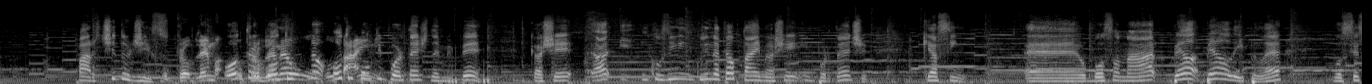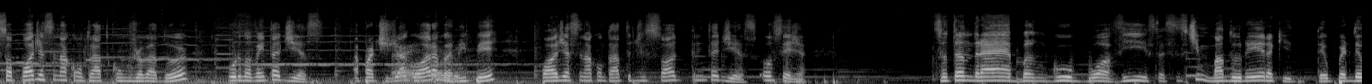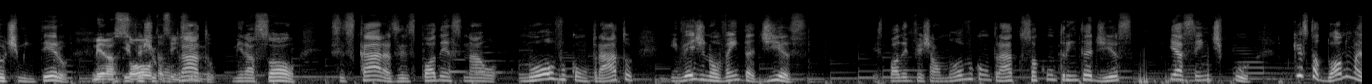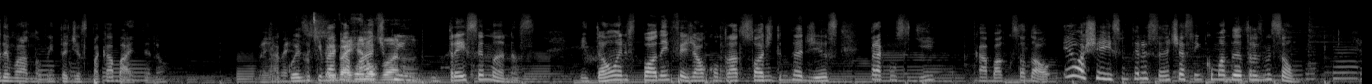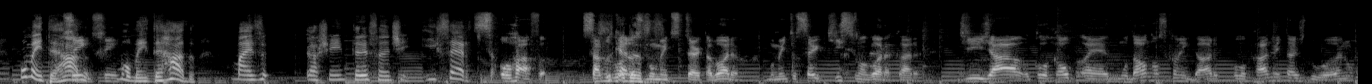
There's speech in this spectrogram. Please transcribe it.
Partido disso. O problema, o Outro, problema outro, é o, não, o outro timing. ponto importante do MP, que eu achei, ah, inclusive incluindo até o time, eu achei importante, que assim, é, o Bolsonaro, pela, pela lei Pelé, você só pode assinar contrato com um jogador por 90 dias. A partir de Ah, agora, com o entendi. MP, pode assinar contrato de só 30 dias. Ou seja, Santo André, Bangu, Boa Vista, esses times, Madureira, que deu, perdeu o time inteiro, Mirassol fechou tá o contrato, Mirassol, esses caras, eles podem assinar um novo contrato, em vez de 90 dias, eles podem fechar um novo contrato só com 30 dias, e assim, tipo, porque o estadual não vai demorar 90 dias pra acabar, entendeu? É a coisa que vai vai acabar, tipo, em, em três semanas. Então, eles podem fechar um contrato só de 30 dias pra conseguir acabar com o estadual. Eu achei isso interessante, assim como a da transmissão. Momento errado? Sim, sim. Momento errado, mas eu achei interessante e certo. Ô, Rafa, sabe o que era o momento certo agora? Momento certíssimo agora, cara. De já colocar o- é, mudar o nosso calendário, colocar a metade do ano,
